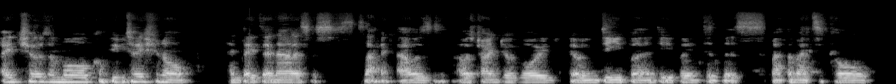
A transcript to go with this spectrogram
I chose a more computational and data analysis side. I was I was trying to avoid going deeper and deeper into this mathematical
